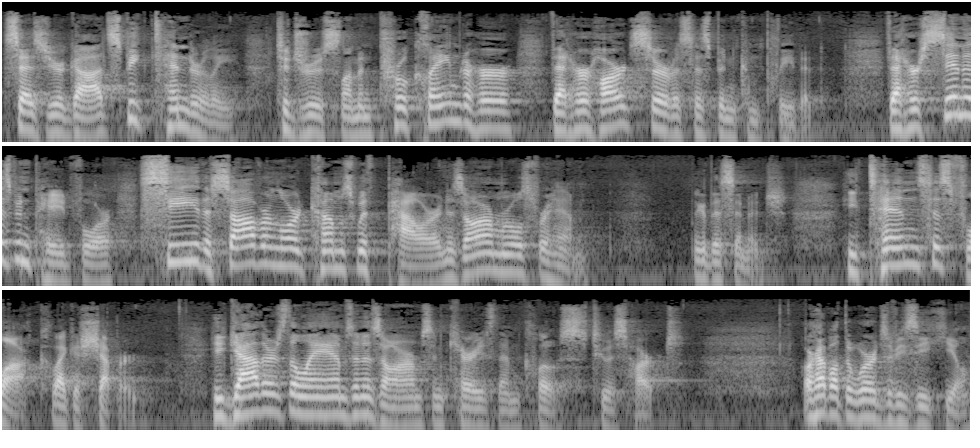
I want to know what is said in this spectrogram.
says your God. Speak tenderly to Jerusalem and proclaim to her that her hard service has been completed, that her sin has been paid for. See, the sovereign Lord comes with power, and his arm rules for him. Look at this image. He tends his flock like a shepherd. He gathers the lambs in his arms and carries them close to his heart. Or how about the words of Ezekiel?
